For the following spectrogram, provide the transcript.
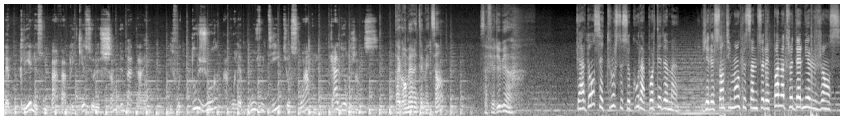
Les boucliers ne sont pas fabriqués sur le champ de bataille. Il faut toujours avoir les bons outils sur soi en cas d'urgence. Ta grand-mère était médecin? Ça fait du bien. Gardons cette trousse de secours à portée de main. J'ai le sentiment que ça ne serait pas notre dernière urgence.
